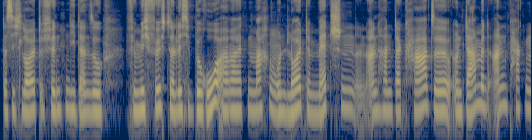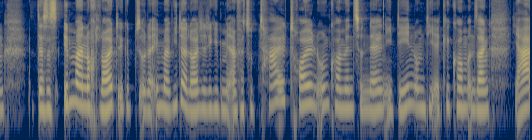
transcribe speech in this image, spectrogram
Dass sich Leute finden, die dann so für mich fürchterliche Büroarbeiten machen und Leute matchen anhand der Karte und damit anpacken dass es immer noch Leute gibt oder immer wieder Leute, die mir einfach total tollen, unkonventionellen Ideen um die Ecke kommen und sagen, ja,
